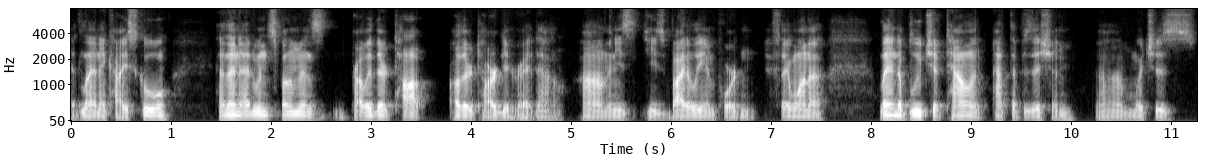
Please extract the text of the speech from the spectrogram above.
Atlantic High School, and then Edwin Spillman is probably their top other target right now, um, and he's he's vitally important if they want to land a blue chip talent at the position, um, which is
